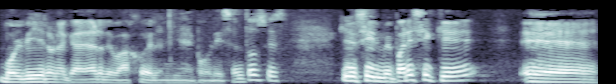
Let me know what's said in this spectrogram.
volvieron a caer debajo de la línea de pobreza. Entonces, quiero decir, me parece que eh,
